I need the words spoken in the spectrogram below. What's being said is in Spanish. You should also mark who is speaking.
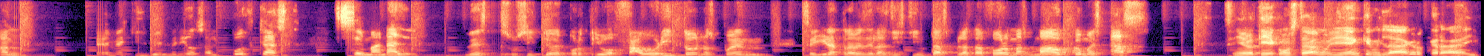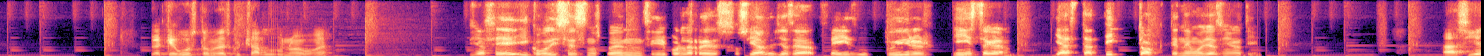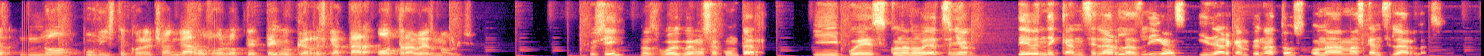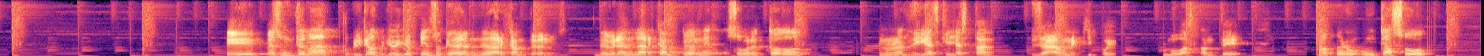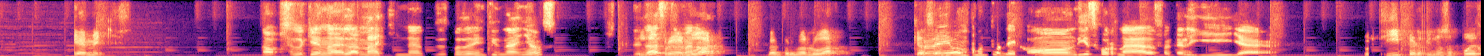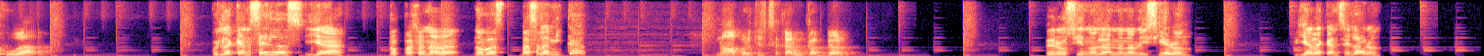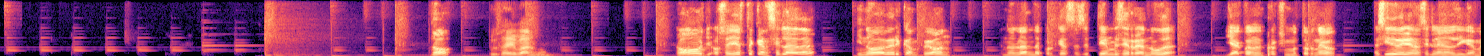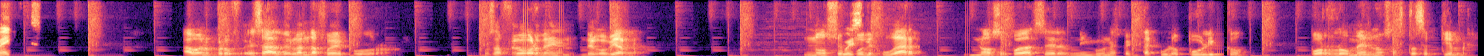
Speaker 1: Amigos MX, bienvenidos al podcast semanal de este su sitio deportivo favorito. Nos pueden seguir a través de las distintas plataformas. Mao, ¿cómo estás?
Speaker 2: Señora Tía, ¿cómo está? Muy bien, qué milagro, caray.
Speaker 1: Qué gusto me da escucharlo de nuevo, ¿eh?
Speaker 2: Ya sé, y como dices, nos pueden seguir por las redes sociales, ya sea Facebook, Twitter, Instagram y hasta TikTok tenemos ya, señora Tía.
Speaker 1: Así es, no pudiste con el changarro, solo te tengo que rescatar otra vez, Mauricio.
Speaker 2: Pues sí, nos volvemos a juntar y pues con la novedad, señor, ¿deben de cancelar las ligas y dar campeonatos o nada más cancelarlas?
Speaker 1: Eh, es un tema complicado, yo, yo pienso que deben de dar campeones. Deberían dar campeones, sobre todo en unas ligas que ya están, ya un equipo bastante... ¿no? Pero un caso MX.
Speaker 2: No, pues se lo quieren de la máquina después de 21 años.
Speaker 1: Pues, va en primer lugar. Va en primer lugar.
Speaker 2: ¿Qué pero lleva un punto León, 10 jornadas, falta liguilla.
Speaker 1: Pues sí, pero si no se puede jugar.
Speaker 2: Pues la cancelas y ya no pasa nada. No vas, vas a la mitad.
Speaker 1: No, pero tienes que sacar un campeón.
Speaker 2: Pero si en Holanda no lo hicieron, ya la cancelaron.
Speaker 1: Pues ahí va, ¿no?
Speaker 2: No, o sea, ya está cancelada y no va a haber campeón en Holanda porque hasta septiembre se reanuda, ya con el próximo torneo. Así deberían hacerle en la Liga MX.
Speaker 1: Ah, bueno, pero esa de Holanda fue por, o sea, fue orden de gobierno. No se pues puede jugar, no se puede hacer ningún espectáculo público, por lo menos hasta septiembre.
